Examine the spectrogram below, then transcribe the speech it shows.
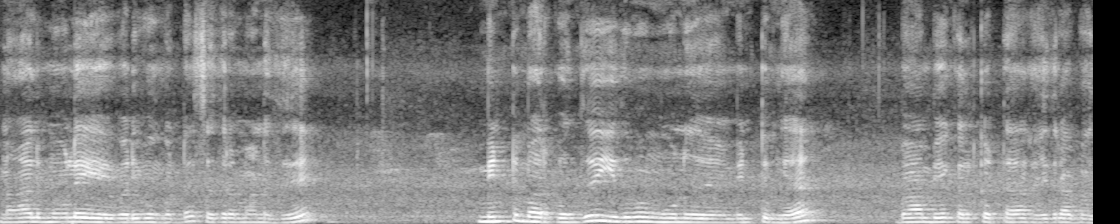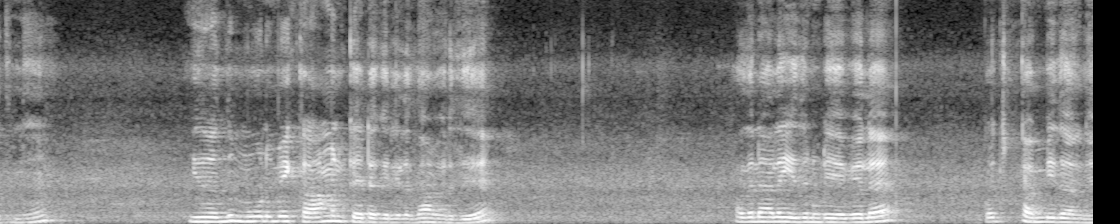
நாலு மூளை வடிவம் கொண்ட சதுரமானது மின்ட்டு மார்க் வந்து இதுவும் மூணு மின்ட்டுங்க பாம்பே கல்கட்டா ஹைதராபாத்னு இது வந்து மூணுமே காமன் கேட்டகரியில் தான் வருது. அதனால் இதனுடைய விலை கொஞ்சம் கம்மி தாங்க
